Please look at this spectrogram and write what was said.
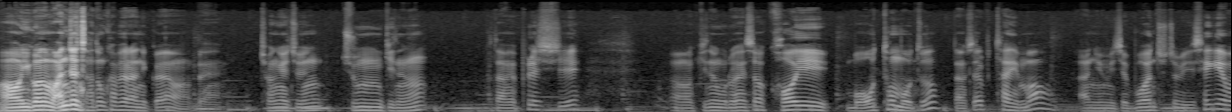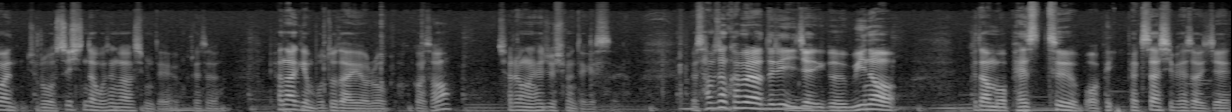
어 이거는 완전 자동 카메라니까요. 네. 정해진 줌 기능 그다음에 플래시 어, 기능으로 해서 거의 뭐 오토 모드, 그다음 셀프 타이머 아니면 이제 무한 초점 이세 개만 주로 쓰신다고 생각하시면 돼요. 그래서 편하게 모드 다이얼로 바꿔서 촬영을 해주시면 되겠어요. 그 삼성 카메라들이 이제 그 위너 그다음 뭐 베스트 뭐 140에서 이제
